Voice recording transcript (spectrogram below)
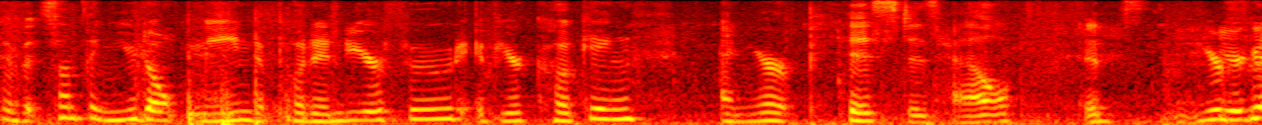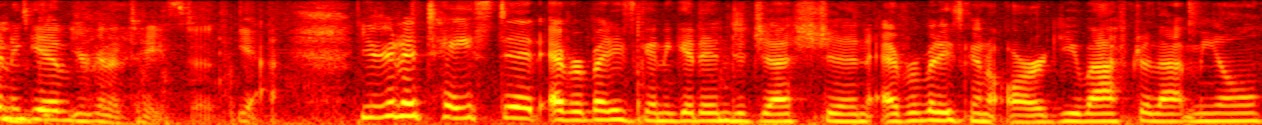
if it's something you don't mean to put into your food, if you're cooking and you're pissed as hell, It's your You're gonna give- You're gonna taste it. yeah, you're gonna taste it. Everybody's gonna get indigestion. Everybody's gonna argue after that meal.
